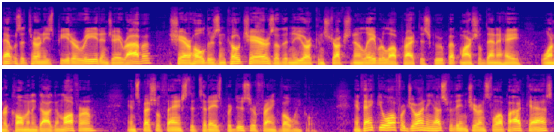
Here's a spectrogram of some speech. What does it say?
That was attorneys Peter Reed and Jay Rava, shareholders and co chairs of the New York Construction and Labor Law Practice Group at Marshall Dennehey, Warner Coleman, and Goggin Law Firm. And special thanks to today's producer, Frank Vowinkle. And thank you all for joining us for the Insurance Law Podcast.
